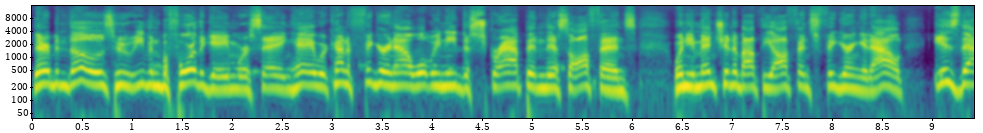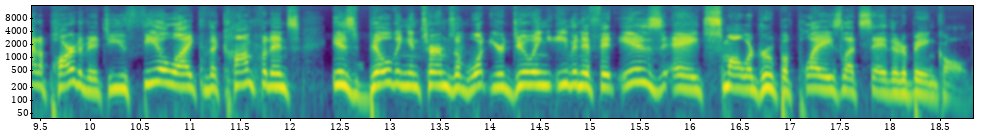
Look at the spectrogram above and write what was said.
There have been those who, even before the game, were saying, hey, we're kind of figuring out what we need to scrap in this offense. When you mention about the offense figuring it out, is that a part of it? Do you feel like the confidence is building in terms of what you're doing, even if it is a smaller group of plays, let's say, that are being called?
